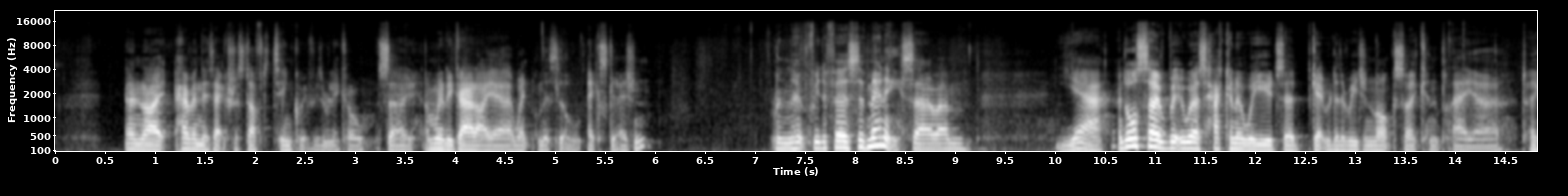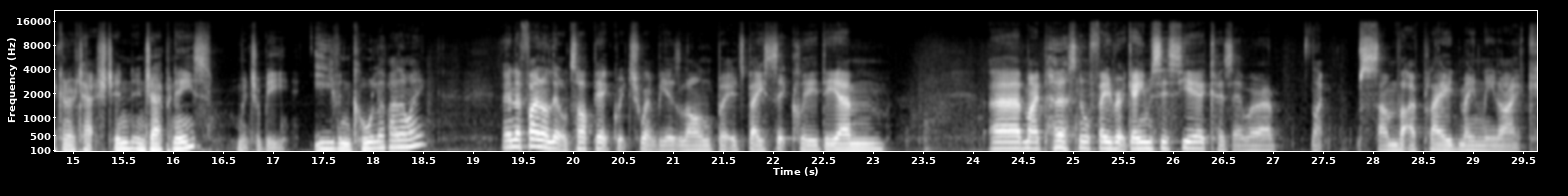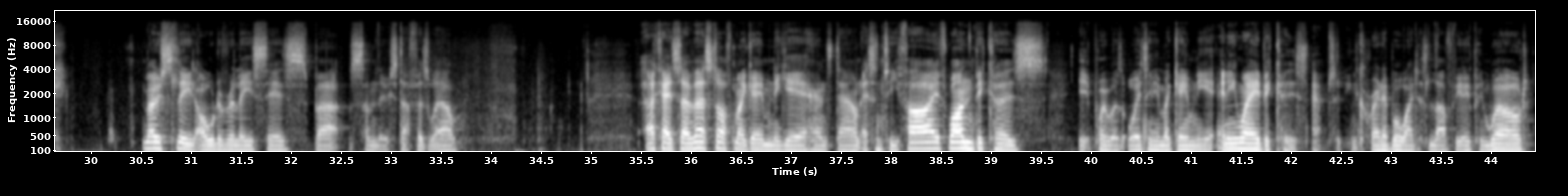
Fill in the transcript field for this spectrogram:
and like having this extra stuff to tinker with is really cool. So I'm really glad I uh, went on this little excursion, and hopefully the first of many. So um, yeah, and also it was hacking a Wii U to get rid of the region lock, so I can play uh, Taiko Tatsujin in Japanese, which will be even cooler, by the way. And the final little topic, which won't be as long, but it's basically the um, uh, my personal favorite games this year because there were like some that I've played, mainly like mostly older releases, but some new stuff as well. Okay, so first off, my game of the year, hands down, SMT5. One, because it probably was always going to be my game of the year anyway, because it's absolutely incredible. I just love the open world.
